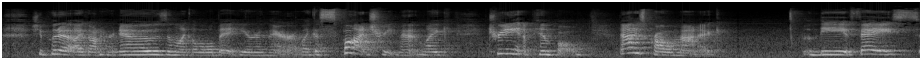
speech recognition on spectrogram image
she put it like on her nose and like a little bit here and there, like a spot treatment, like treating a pimple. That is problematic. The face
